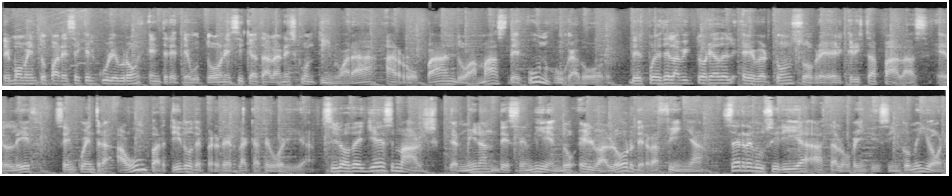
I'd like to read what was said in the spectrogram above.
De momento parece que el culebrón entre teutones y catalanes continuará arropando a más de un jugador. Después de la victoria del Everton sobre el Crystal Palace, el Leeds se encuentra a un partido de perder la categoría. Si los de Jess Marsh terminan descendiendo, el valor de Rafinha se reduciría hasta los 25 millones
